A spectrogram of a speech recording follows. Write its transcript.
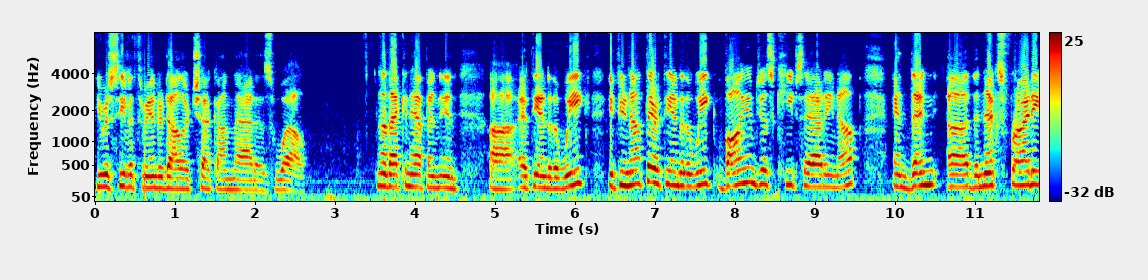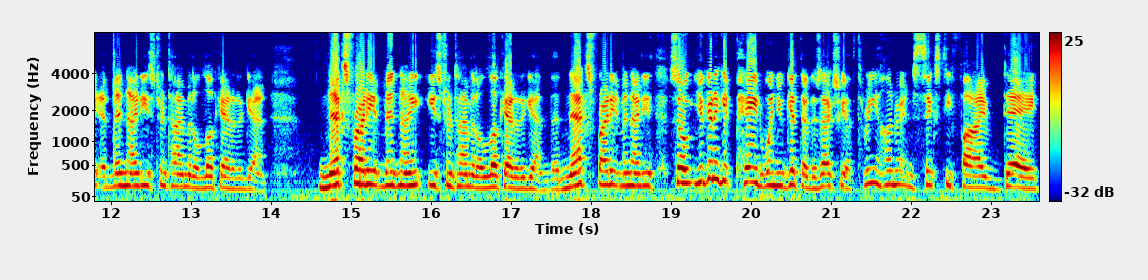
you receive a $300 check on that as well. Now that can happen in uh, at the end of the week. If you're not there at the end of the week, volume just keeps adding up, and then uh, the next Friday at midnight Eastern time, it'll look at it again. Next Friday at midnight Eastern Time, it'll look at it again. The next Friday at midnight. So you're going to get paid when you get there. There's actually a 365 day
